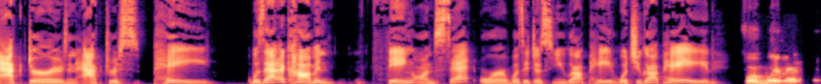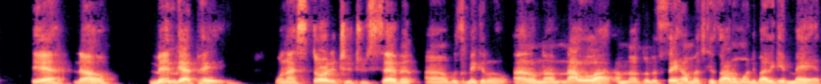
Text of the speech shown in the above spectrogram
actors and actress pay was that a common thing on set or was it just you got paid what you got paid for women yeah no men got paid when i started 227 i was making a i don't know not a lot i'm not going to say how much because i don't want anybody to get mad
